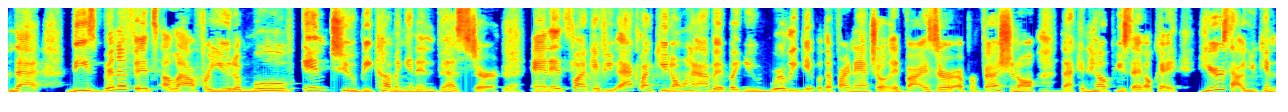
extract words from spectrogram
that these benefits allow for you to move into becoming an investor. Yeah. And it's like if you act like you don't have it, but you really get with a financial advisor, a professional Mhm. that can help you say, okay, here's how you can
